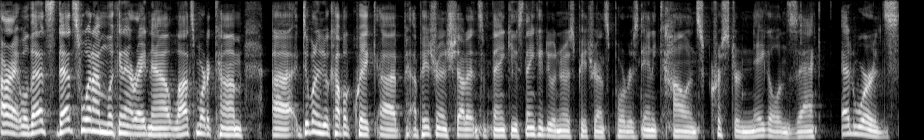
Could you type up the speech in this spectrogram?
all right, well that's that's what I'm looking at right now. Lots more to come. Uh, did want to do a couple quick uh, a Patreon shout out and some thank yous. Thank you to our newest Patreon supporters: Danny Collins, Krister Nagel, and Zach Edwards.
